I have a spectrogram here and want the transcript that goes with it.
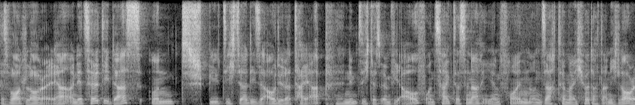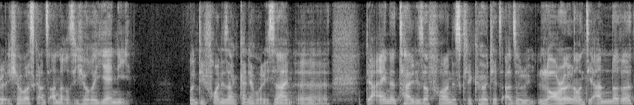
Das Wort Laurel, ja. Und jetzt hört die das und spielt sich da diese Audiodatei ab, nimmt sich das irgendwie auf und zeigt das danach ihren Freunden und sagt, hör mal, ich höre doch da nicht Laurel, ich höre was ganz anderes, ich höre Jenny. Und die Freunde sagen, kann ja wohl nicht sein. Äh, der eine Teil dieser Freundesklicke hört jetzt also Laurel und die andere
